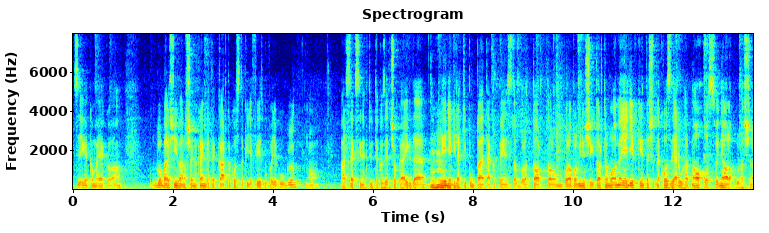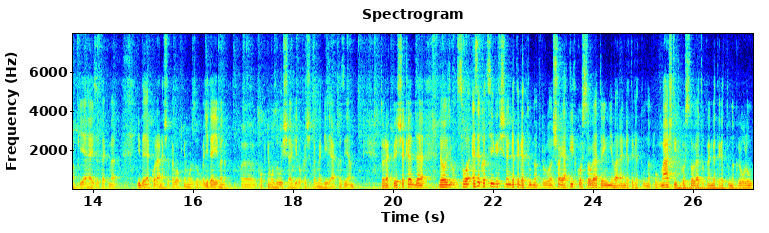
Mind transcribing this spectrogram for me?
cégek, amelyek a globális nyilvánosságnak rengeteg kárt okoztak, így a Facebook vagy a Google, a, bár szexinek tűntek azért sokáig, de uh-huh. lényegileg kipumpálták a pénzt abból a tartalomból, abból a minőségi tartalomból, amely egyébként esetleg hozzájárulhatna ahhoz, hogy ne alakulhassanak ilyen helyzetek, mert ideje korán esetleg oknyomozó, vagy idejében ö, oknyomozó újságírók esetleg megírják az ilyen törekvéseket, de, de hogy, szóval ezek a cégek is rengeteget tudnak róla, a saját titkos szolgálataink nyilván rengeteget tudnak rólunk, más titkos szolgálatok rengeteget tudnak rólunk,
